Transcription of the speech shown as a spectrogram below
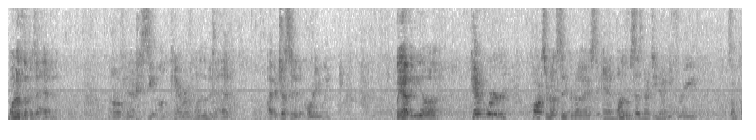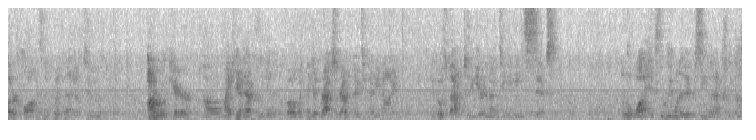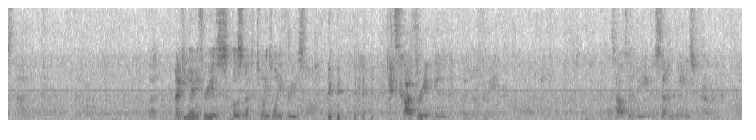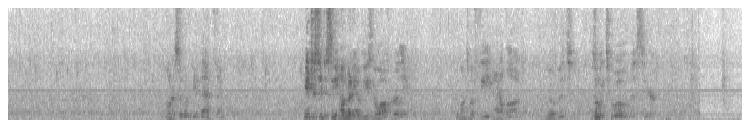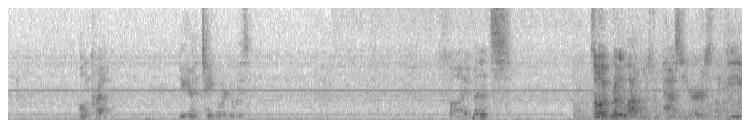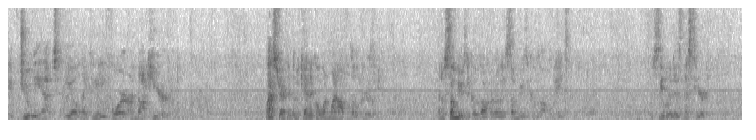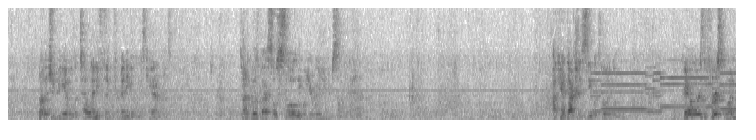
One of them is ahead. I don't know if you can actually see it on the camera, but one of them is ahead. I've adjusted it accordingly. But yeah, the uh, camcorder clocks are not synchronized, and one of them says 1993. Some clever clock is going to point that up to. I don't really care. Um, I can't actually get it above. I think it wraps around 1999 and goes back to the year 1986. I don't know why. It's the only one I've ever seen that actually does that. But 1993 is close enough to 2023, so it's got a three at the end of it. Good enough for me. That's how it's gonna be. It's stuck in the 90s forever. Honestly, wouldn't be a bad thing. Interesting to see how many of these go off early. The ones with the analog movements. There's only two of them this year. Holy crap. You hear the tape order noise. Five minutes. Some of the really loud ones from past years, like the Juliette EL 1984, are not here. Last year, I think the mechanical one went off a little early. I know some music goes off early, some music goes off late. We'll see what it is this year. Not that you'd be able to tell anything from any of these cameras. Time goes by so slowly when you're waiting for something to happen. I can't actually see what's going on. Okay, well, there's the first one.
